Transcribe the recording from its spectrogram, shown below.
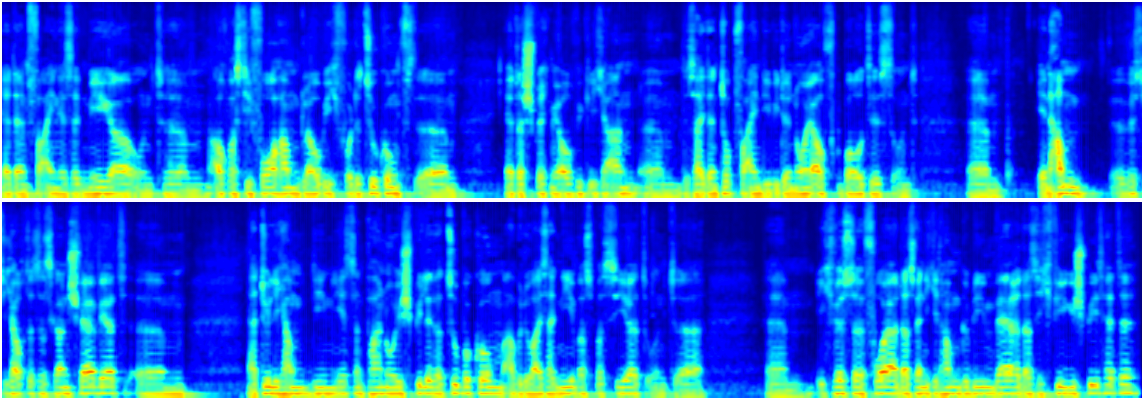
ja, dein Verein ist halt mega und ähm, auch was die vorhaben, glaube ich, vor der Zukunft, ähm, ja, das spricht mir auch wirklich an. Ähm, das ist halt ein Top-Verein, die wieder neu aufgebaut ist und ähm, in Hamm äh, wüsste ich auch, dass das ganz schwer wird. Ähm, natürlich haben die jetzt ein paar neue Spiele dazu bekommen, aber du weißt halt nie, was passiert und äh, ähm, ich wüsste vorher, dass wenn ich in Hamm geblieben wäre, dass ich viel gespielt hätte.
